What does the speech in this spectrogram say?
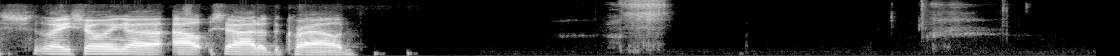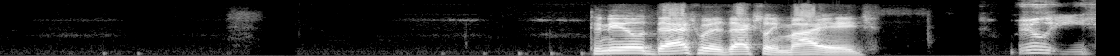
sh- like showing a outshot of the crowd. Tenille Dashwood is actually my age. Really?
